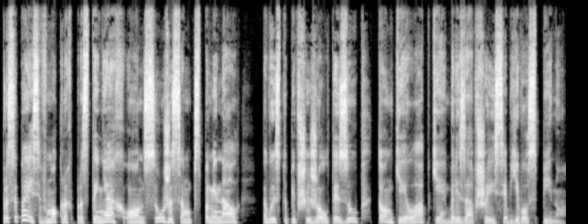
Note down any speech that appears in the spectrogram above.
Просыпаясь в мокрых простынях, он с ужасом вспоминал выступивший желтый зуб, тонкие лапки, врезавшиеся в его спину.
